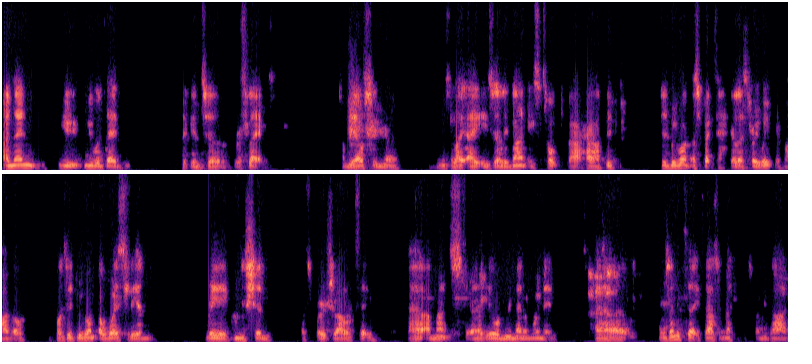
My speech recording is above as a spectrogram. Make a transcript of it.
And then you you would then begin to reflect. Somebody else in the, in the late eighties, early nineties talked about how did did we want a spectacular three week revival, or did we want a Wesleyan reignition of spirituality uh, amongst uh, the ordinary men and women. Uh, there was only 30,000 Methodists when he died.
